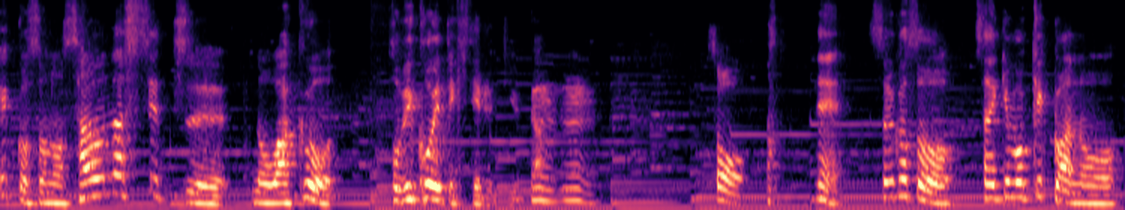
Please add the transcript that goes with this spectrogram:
結構そのサウナ施設の枠を飛び越えてきてるっていううんか、うん、そう。ねそれこそ最近も結構あの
